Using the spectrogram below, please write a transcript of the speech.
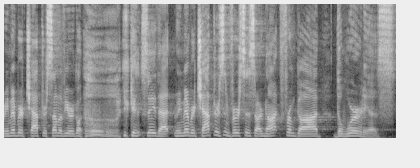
Remember, chapters, some of you are going, oh, you can't say that. Remember, chapters and verses are not from God, the Word is.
